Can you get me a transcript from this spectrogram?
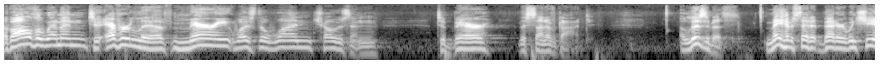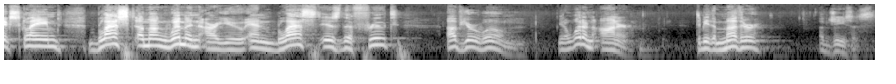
Of all the women to ever live, Mary was the one chosen to bear the Son of God. Elizabeth may have said it better when she exclaimed, Blessed among women are you, and blessed is the fruit of your womb. You know, what an honor to be the mother of Jesus,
